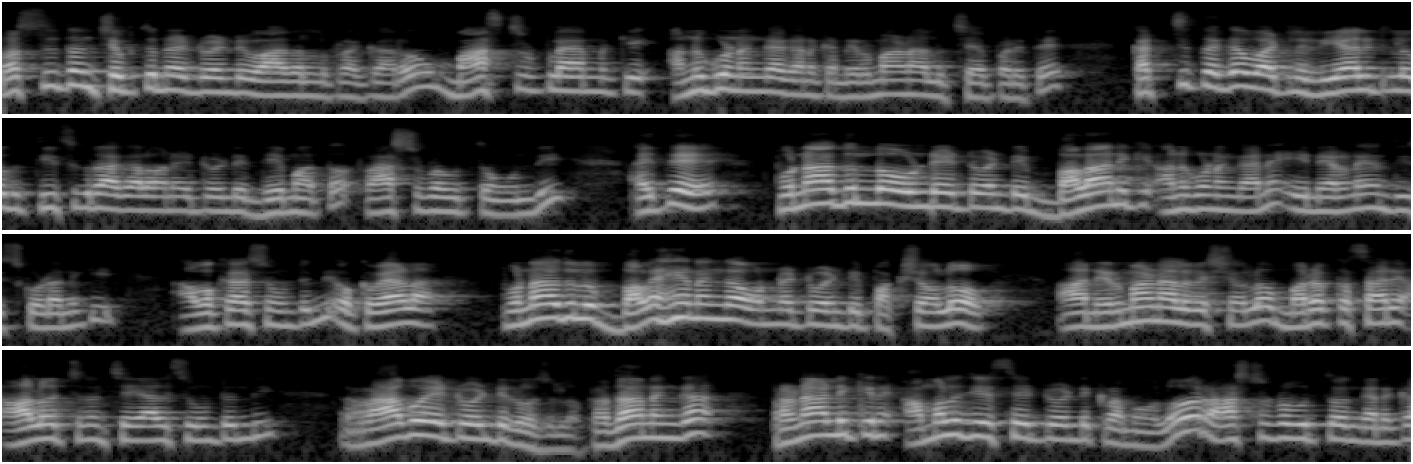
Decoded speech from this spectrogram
ప్రస్తుతం చెప్తున్నటువంటి వాదనల ప్రకారం మాస్టర్ ప్లాన్కి అనుగుణంగా కనుక నిర్మాణాలు చేపడితే ఖచ్చితంగా వాటిని రియాలిటీలోకి తీసుకురాగలం అనేటువంటి ధీమాతో రాష్ట్ర ప్రభుత్వం ఉంది. అయితే పునాదుల్లో ఉండేటువంటి బలానికి అనుగుణంగానే ఈ నిర్ణయం తీసుకోవడానికి అవకాశం ఉంటుంది. ఒకవేళ పునాదులు బలహీనంగా ఉన్నటువంటి పక్షంలో ఆ నిర్మాణాల విషయంలో మరొకసారి ఆలోచన చేయాల్సి ఉంటుంది. రాబోయేటువంటి రోజుల్లో ప్రధానంగా ప్రణాళికని అమలు చేసేటువంటి క్రమంలో రాష్ట్ర ప్రభుత్వం కనుక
